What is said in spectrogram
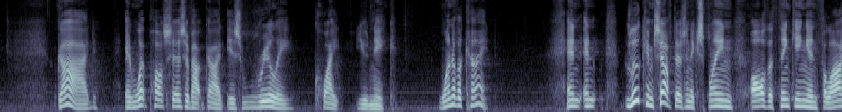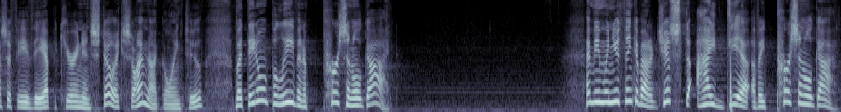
God, and what Paul says about God, is really quite unique, one of a kind. And, and Luke himself doesn't explain all the thinking and philosophy of the Epicurean and Stoics, so I'm not going to. But they don't believe in a personal God. I mean, when you think about it, just the idea of a personal God.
